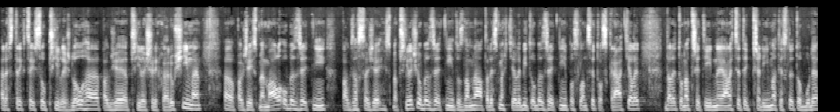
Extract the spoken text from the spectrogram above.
restrikce jsou příliš dlouhé, pak že je příliš rychle rušíme, eh, pak že jsme málo obezřetní, pak zase, že jsme příliš obezřetní. To znamená, tady jsme chtěli být obezřetní, poslanci to zkrátili, dali to na tři týdny. Já nechci teď předjímat, jestli to bude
